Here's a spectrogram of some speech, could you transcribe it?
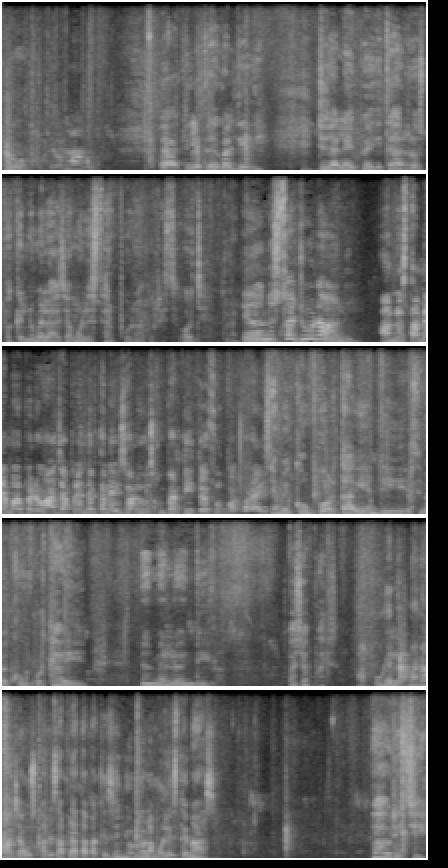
¿Qué hubo? Vea, aquí le traigo al Didi. Yo ya le di peguita de arroz para que él no me la vaya a molestar por hambre. Oye. ¿Y dónde está Yurani? Ah, no está mi amor, pero vaya, prende el televisor y busca un partidito de fútbol por ahí. Se me comporta bien, Didi. Se me comporta bien. Dios me lo bendiga. Vaya, pues. Apure, la hermana, vaya a buscar esa plata para que el señor no la moleste más. Fabrici,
